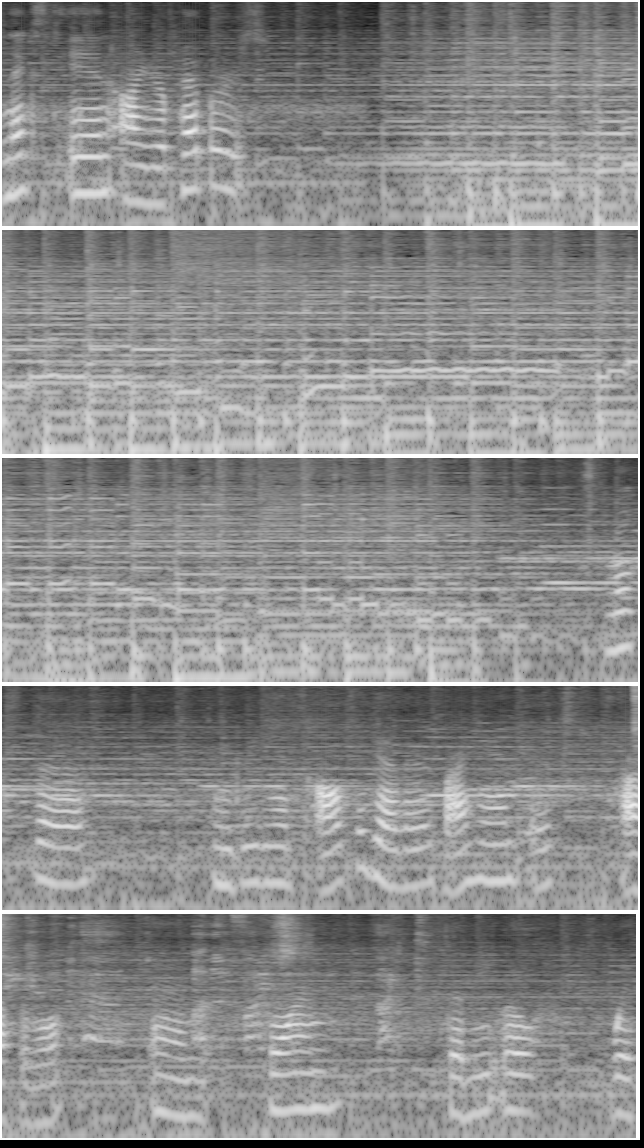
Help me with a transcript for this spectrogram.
Next in are your peppers. Mix the ingredients all together by hand if possible and form the meatloaf with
